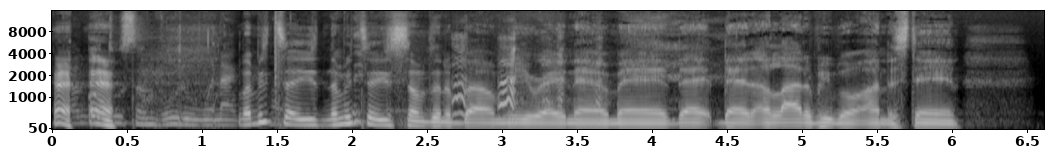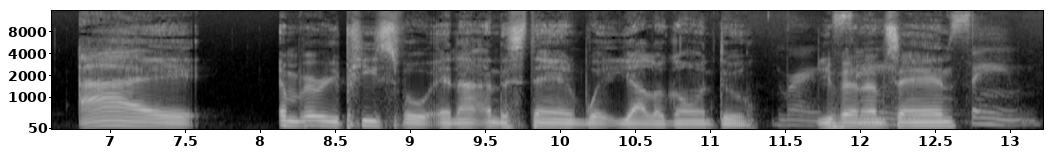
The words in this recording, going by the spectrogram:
I'll go do some voodoo when I Let me get tell you. Let me tell you something about me right now, man. That that a lot of people don't understand. I am very peaceful, and I understand what y'all are going through. Right. You feel what I'm saying? Same.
